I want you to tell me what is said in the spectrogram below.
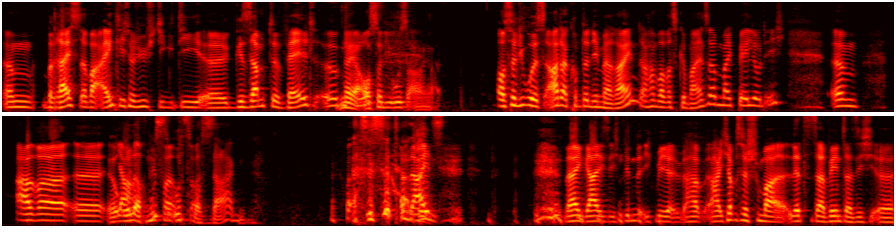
ähm, bereist aber eigentlich natürlich die, die äh, gesamte Welt irgendwo. Naja, außer die USA, ja. Außer die USA, da kommt er nicht mehr rein. Da haben wir was gemeinsam, Mike Bailey und ich. Ähm, aber äh, ja, Olaf, musst du uns was sagen? Was ist denn Nein. Nein, gar nichts. Ich bin, ich, mir, hab, ich habe es ja schon mal letztens erwähnt, dass ich, äh,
